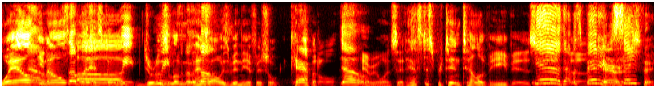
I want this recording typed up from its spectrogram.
Well, you know, someone has to uh, Jerusalem has always been the official capital. Everyone said, let's just pretend Tel Aviv is. Yeah, that was uh, better. It was safer.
